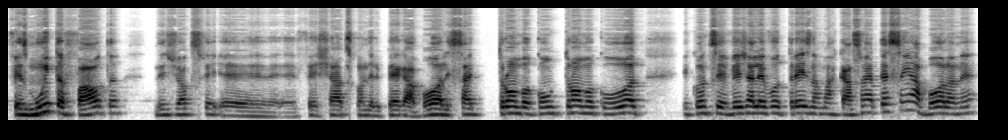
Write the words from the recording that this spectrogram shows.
Fez muita falta nesses jogos é, fechados quando ele pega a bola e sai tromba com um, tromba com o outro. E quando você vê, já levou três na marcação, é até sem a bola, né?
